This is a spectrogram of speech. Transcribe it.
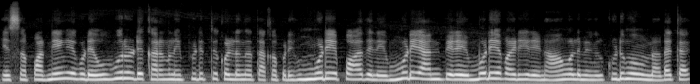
எஸ் அப்பா. நீங்கள் எங்களுடைய ஒவ்வொருடைய கரங்களையும் பிடித்து கொள்ளுங்க தகப்பனே. உம்முடைய பாதையிலே உம்முடைய அன்பிலே உம்முடைய வழியிலே நாங்களும் எங்கள் குடும்பமும் நடக்க.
